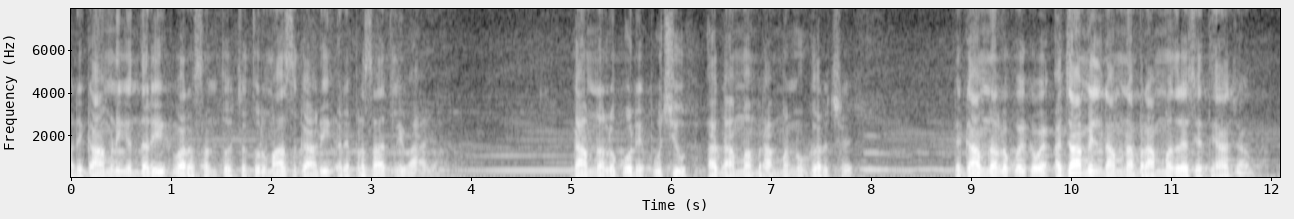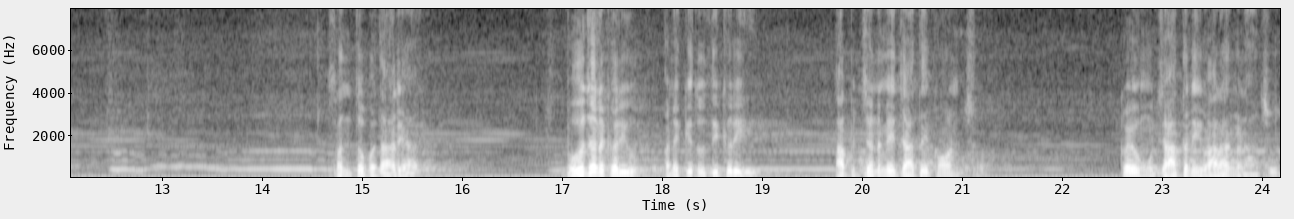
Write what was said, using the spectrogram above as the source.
અને ગામની અંદર એકવાર સંતો ચતુર્માસ ગાડી અને પ્રસાદ લેવા આવ્યા ગામના લોકોને પૂછ્યું, આ ગામમાં બ્રાહ્મણનું ઘર છે? ને ગામના લોકોએ કહે અજામિલ નામના બ્રાહ્મણ રહેશે, ત્યાં જાઉં સંતો પધાર્યા. ભોજન કર્યું અને કીધું, દીકરી, આપ જન્મે જાતે કોણ છો? કહ્યું, હું જાતની વારાંગણા છું.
